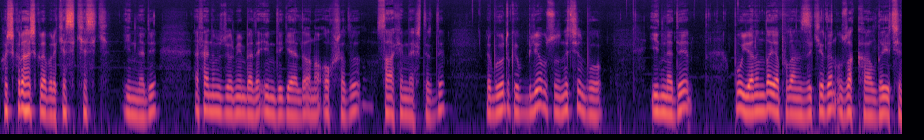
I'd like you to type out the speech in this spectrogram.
Hıçkıra hıçkıra böyle kesik kesik inledi. Efendimiz diyor minberde indi geldi onu okşadı sakinleştirdi. Ve buyurdu ki biliyor musunuz niçin bu inledi? Bu yanında yapılan zikirden uzak kaldığı için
